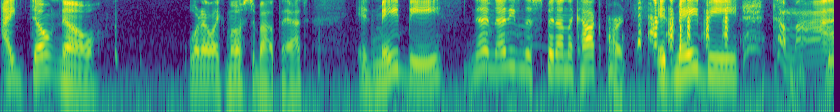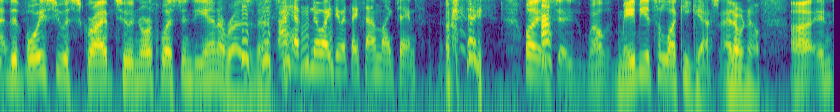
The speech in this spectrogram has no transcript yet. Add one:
I don't know what I like most about that. It may be not, not even the spit on the cock part. It may be Come the, on. the voice you ascribe to a Northwest Indiana resident. I have no idea what they sound like, James. Okay. Well, it, uh, well, maybe it's a lucky guess. I don't know. Uh, and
